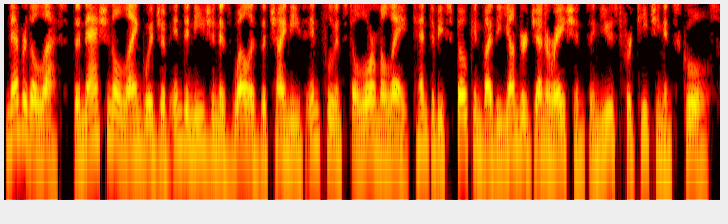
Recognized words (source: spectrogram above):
Nevertheless, the national language of Indonesian as well as the Chinese-influenced Alor Malay tend to be spoken by the younger generations and used for teaching in schools.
